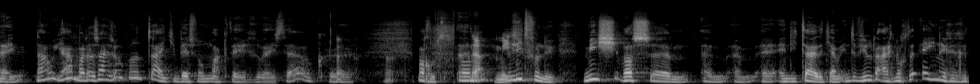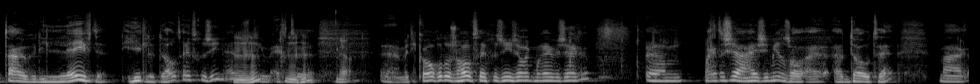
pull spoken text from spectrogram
Nee, nou ja, maar daar zijn ze ook wel een tijdje best wel mak tegen geweest. Hè? Ook, eh, Maar goed, Ja, Mies. niet voor nu. Mies was eh, in die tijd dat jij hem interviewde eigenlijk nog de enige getuige die leefde, die Hitler dood heeft gezien. Hè? Dus die hem echt Ja. eh, met die kogel door zijn hoofd heeft gezien, zal ik maar even zeggen. Maar het is, ja, hij is inmiddels al dood, hè. Maar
